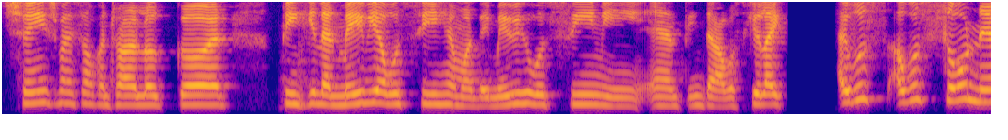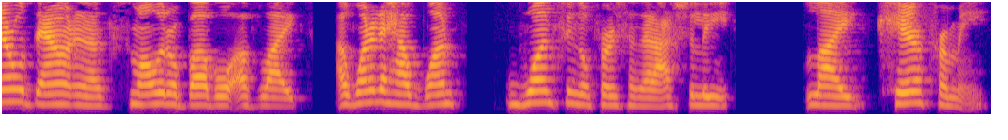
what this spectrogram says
change myself and try to look good, thinking that maybe I would see him one day. Maybe he would see me and think that I was cute. Like I was, I was so narrowed down in a small little bubble of like I wanted to have one one single person that actually like care for me,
